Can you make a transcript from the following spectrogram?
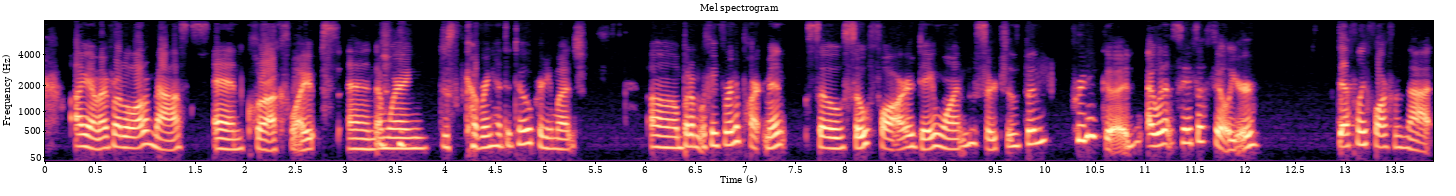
I am. I brought a lot of masks and Clorox wipes, and I'm wearing just covering head to toe pretty much. Uh, but I'm looking for an apartment. So so far, day one, the search has been pretty good. I wouldn't say it's a failure. Definitely far from that.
